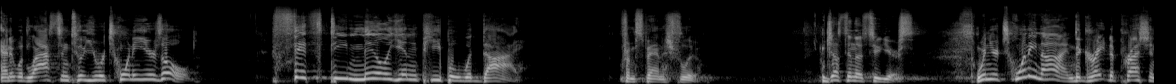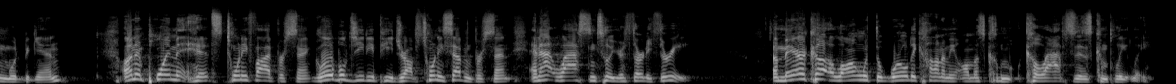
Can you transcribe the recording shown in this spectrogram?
and it would last until you were 20 years old. 50 million people would die from Spanish flu just in those two years. When you're 29, the Great Depression would begin. Unemployment hits 25%, global GDP drops 27%, and that lasts until you're 33. America, along with the world economy, almost com- collapses completely.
